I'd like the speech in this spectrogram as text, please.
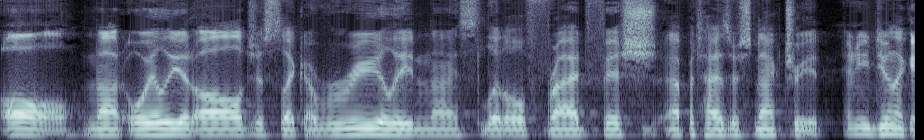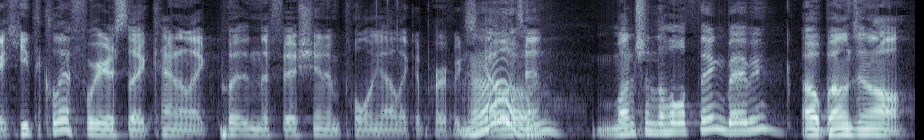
all, not oily at all, just like a really nice little fried fish appetizer snack treat. and are you doing like a Heathcliff where you're just like kind of like putting the fish in and pulling out like a perfect No. skeleton? Munching the whole thing, baby. Oh, bones and all.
